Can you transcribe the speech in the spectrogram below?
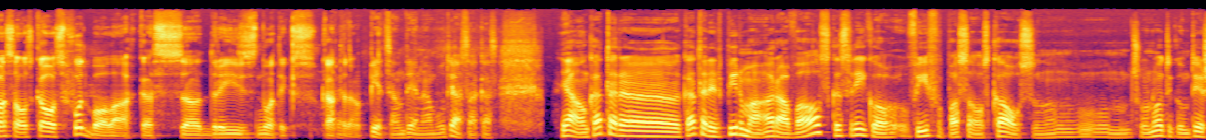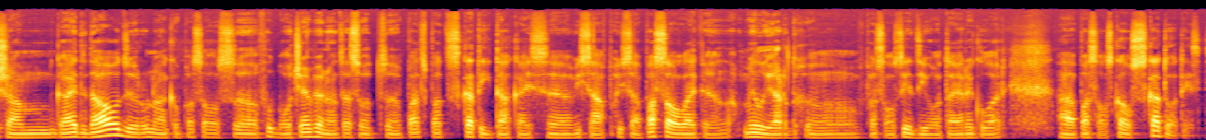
pasaules kausa futbolā, kas drīz notiks katrā. Pēc piecām dienām būtu jāsākās. Jā, un Katara, Katara ir pirmā arābu valsts, kas rīko FIFA pasaules kausu. Nu, šo notikumu tiešām gaida daudzi. Runā, ka pasaules futbola čempionāts esot pats pats skatītākais visā, visā pasaulē, ka ap miljardu pasaules iedzīvotāju regulāri pasaules kausu skatoties.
